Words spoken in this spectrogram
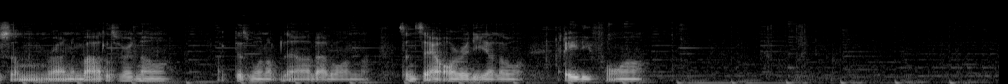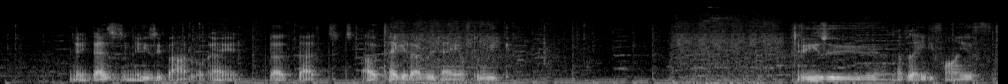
some random battles right now. Like this one up there, that one. Since they're already yellow. 84. Like, that's an easy battle, okay? That, that, I'll take it every day of the week. Easy, level 85.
